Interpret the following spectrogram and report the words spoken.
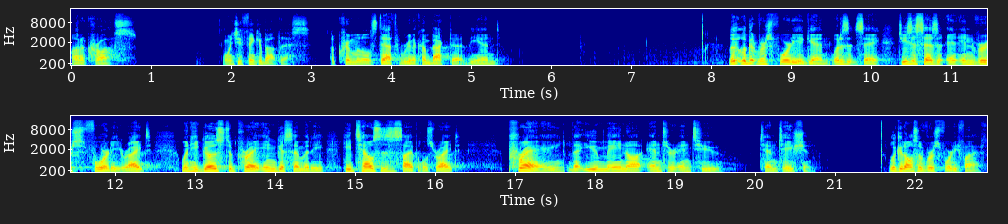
on a cross. I want you to think about this a criminal's death. We're going to come back to the end. Look, look at verse 40 again. What does it say? Jesus says in, in verse 40, right? When he goes to pray in Gethsemane, he tells his disciples, right? Pray that you may not enter into temptation. Look at also verse 45.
